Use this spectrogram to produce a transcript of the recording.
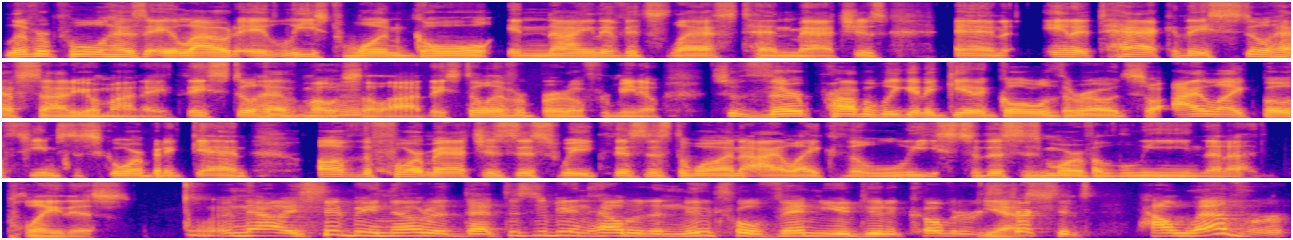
Liverpool has allowed at least one goal in nine of its last 10 matches. And in attack, they still have Sadio Mane. They still have Mo mm-hmm. Salah. They still have Roberto Firmino. So they're probably going to get a goal of their own. So I like both teams to score. But again, of the four matches this week, this is the one I like the least. So this is more of a lean than a play this. Now, it should be noted that this is being held at a neutral venue due to COVID restrictions. Yes. However,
